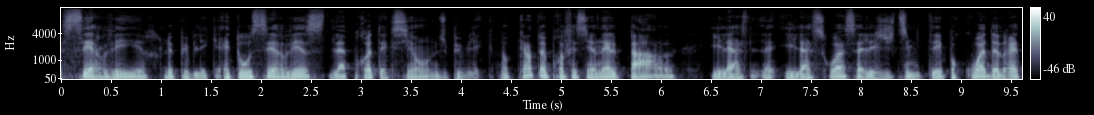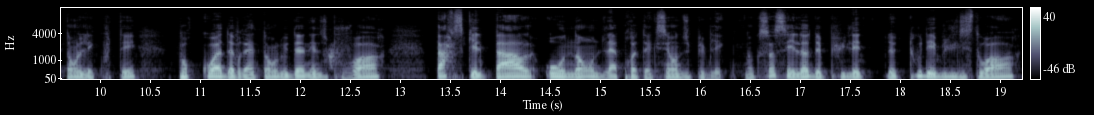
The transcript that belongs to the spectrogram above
servir le public, être au service de la protection du public. Donc, quand un professionnel parle, il, a, il assoit sa légitimité. Pourquoi devrait-on l'écouter? Pourquoi devrait-on lui donner du pouvoir? Parce qu'il parle au nom de la protection du public. Donc ça, c'est là depuis le tout début de l'histoire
